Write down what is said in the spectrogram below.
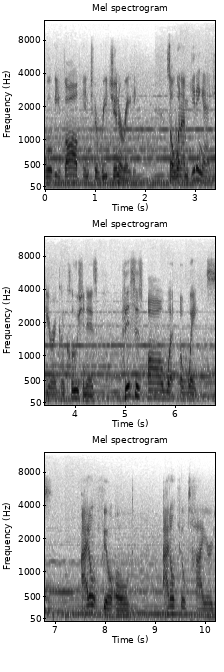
will evolve into regenerating. So what I'm getting at here in conclusion is this is all what awaits. I don't feel old. I don't feel tired.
